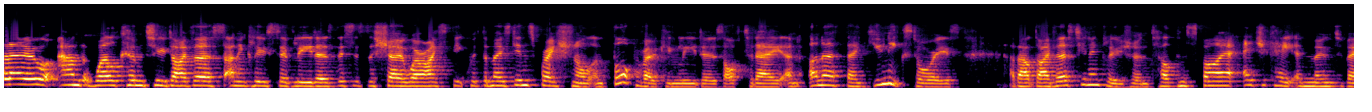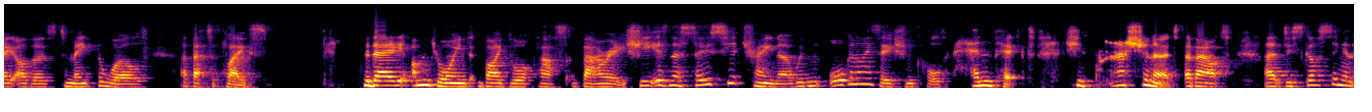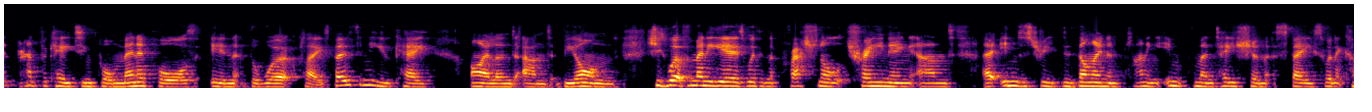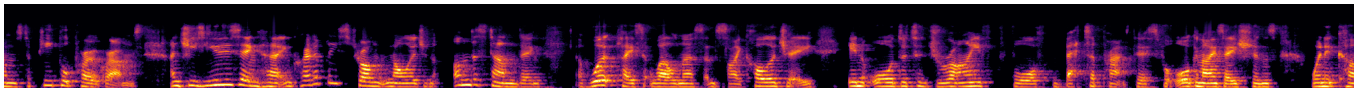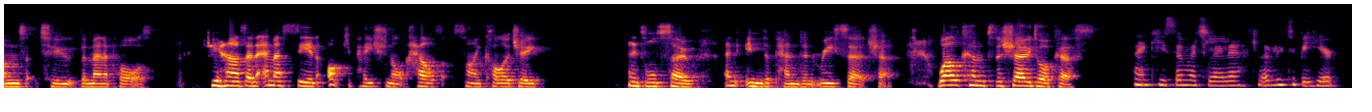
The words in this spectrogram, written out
Hello and welcome to Diverse and Inclusive Leaders. This is the show where I speak with the most inspirational and thought provoking leaders of today and unearth their unique stories about diversity and inclusion to help inspire, educate, and motivate others to make the world a better place. Today, I'm joined by Dorcas Barry. She is an associate trainer with an organization called Henpicked. She's passionate about uh, discussing and advocating for menopause in the workplace, both in the UK Ireland and beyond. She's worked for many years within the professional training and uh, industry design and planning implementation space when it comes to people programs. And she's using her incredibly strong knowledge and understanding of workplace wellness and psychology in order to drive forth better practice for organizations when it comes to the menopause. She has an MSc in occupational health psychology is also an independent researcher. Welcome to the show, Dorcas. Thank you so much, Leila. Lovely to be here.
